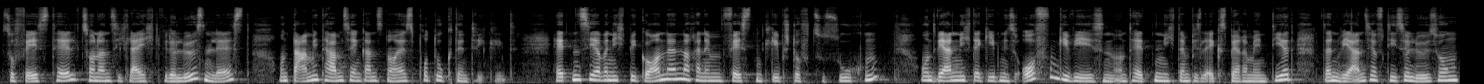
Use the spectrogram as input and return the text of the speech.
so festhält, sondern sich leicht wieder lösen lässt und damit haben sie ein ganz neues Produkt entwickelt. Hätten sie aber nicht begonnen, nach einem festen Klebstoff zu suchen und wären nicht ergebnisoffen gewesen und hätten nicht ein bisschen experimentiert, dann wären sie auf diese Lösung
